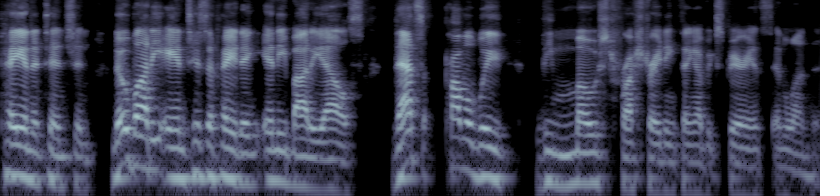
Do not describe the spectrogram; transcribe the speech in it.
paying attention. Nobody anticipating anybody else. That's probably the most frustrating thing I've experienced in London.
